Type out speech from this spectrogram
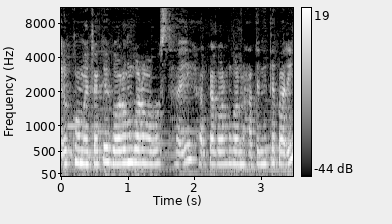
এরকম এটাকে গরম গরম অবস্থায়, হালকা গরম গরম হাতে নিতে পারি,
